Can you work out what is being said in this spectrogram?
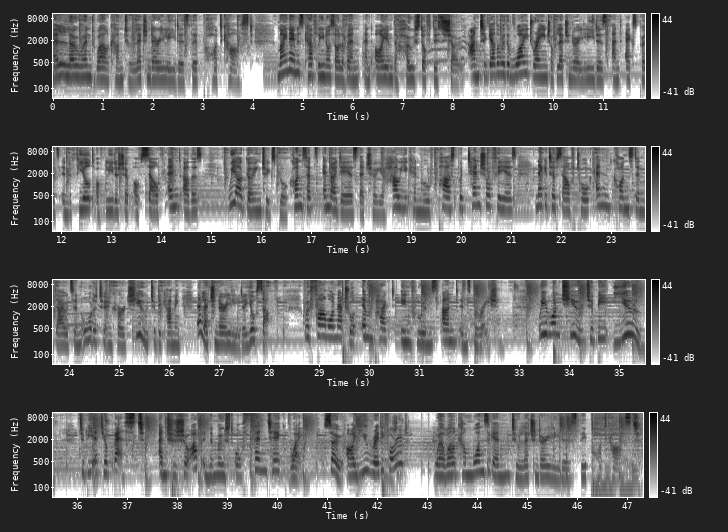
Hello and welcome to Legendary Leaders, the podcast. My name is Kathleen O'Sullivan and I am the host of this show. And together with a wide range of legendary leaders and experts in the field of leadership of self and others, we are going to explore concepts and ideas that show you how you can move past potential fears, negative self talk, and constant doubts in order to encourage you to becoming a legendary leader yourself with far more natural impact, influence, and inspiration. We want you to be you, to be at your best, and to show up in the most authentic way. So, are you ready for it? Well, welcome once again to Legendary Leaders, the podcast.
